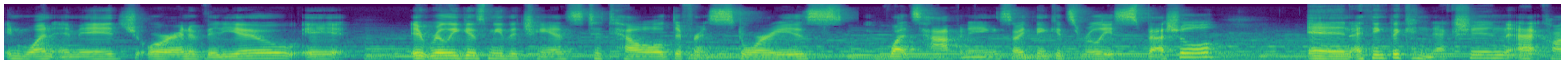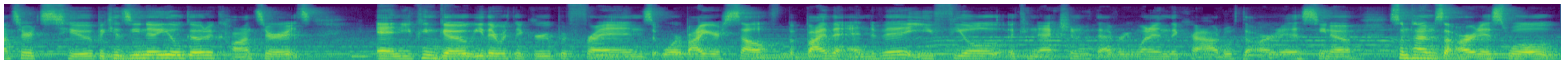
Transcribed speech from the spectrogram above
in one image or in a video, it it really gives me the chance to tell different stories, what's happening. So I think it's really special. And I think the connection at concerts too, because you know you'll go to concerts and you can go either with a group of friends or by yourself, but by the end of it, you feel a connection with everyone in the crowd, with the artist. You know, sometimes the artist will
